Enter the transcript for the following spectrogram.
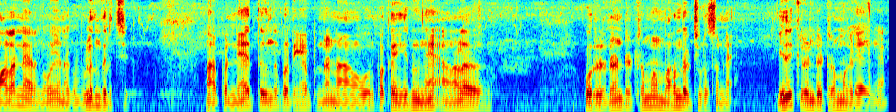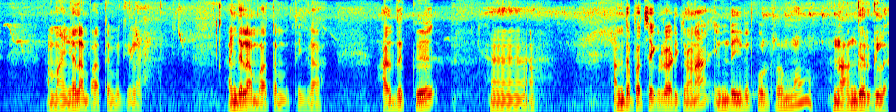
மழை நேரங்களும் எனக்கு விழுந்துருச்சு. நான் இப்போ நேற்று வந்து பார்த்திங்க அப்படின்னா நான் ஒரு பக்கம் இருந்தேன். அதனால் ஒரு ரெண்டு ட்ரம்மை மறந்துடுச்சு விட சொன்னேன். இதுக்கு ரெண்டு ட்ரம்மு கிடையாதுங்க. நம்ம அங்கெல்லாம் பார்த்தோம் பார்த்தீங்களா அங்கெல்லாம் பார்த்தோம் பார்த்தீங்களா அதுக்கு அந்த பச்சைக்குள்ளே அடிக்க வேணாம். இந்த இதுக்கு ஒரு ட்ரம்மு இந்த அங்கே இருக்குல்ல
